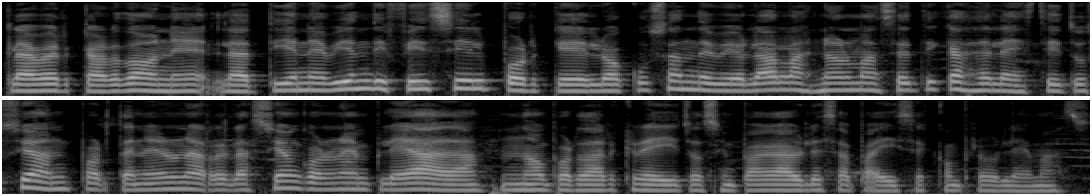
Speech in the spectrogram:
Claver Cardone la tiene bien difícil porque lo acusan de violar las normas éticas de la institución por tener una relación con una empleada, no por dar créditos impagables a países con problemas.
